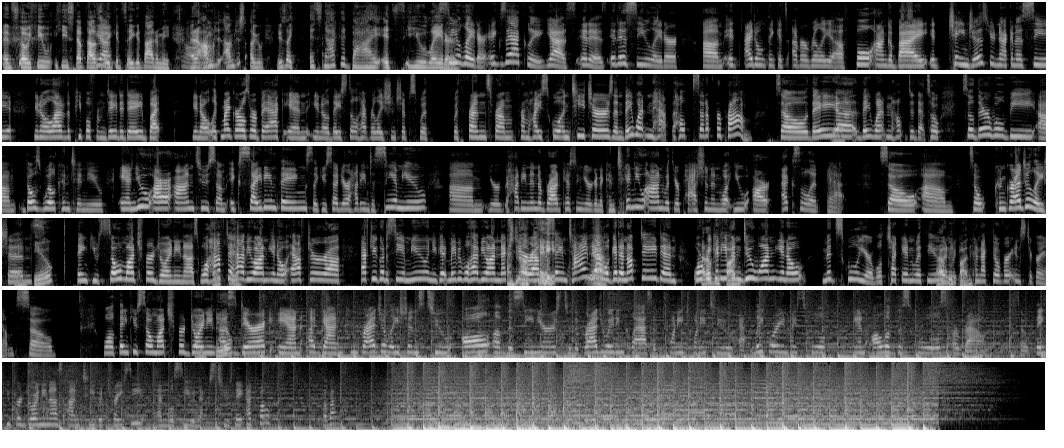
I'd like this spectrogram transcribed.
And so he he stepped out so he could say goodbye to me. And I'm just I'm just ugly. He's like, it's not goodbye. It's see you later. See you later. Exactly. Yes, it is. It is see you later. Um, it. I don't think it's ever really a full on goodbye. It changes. You're not going to see, you know, a lot of the people from day to day, but you know, like my girls were back, and you know, they still have relationships with with friends from from high school and teachers, and they went and ha- helped set up for prom. So they Yeah. uh, they went and helped did that. So so there will be um, those will continue, and you are on to some exciting things. Like you said, you're heading to CMU. Um, you're heading into broadcasting. You're going to continue on with your passion and what you are excellent at. So um, so congratulations. Thank you. Thank you so much for joining us. We'll have Thank to you. have you on, you know, after uh after you go to CMU and you get maybe we'll have you on next An year around the same time. Yeah. Yeah. we'll get an update and or That'll we could even do one, you know, mid school year. We'll check in with you That'll and we fun. can connect over Instagram. So well, thank you so much for joining us, Derek. And again, congratulations to all of the seniors, to the graduating class of 2022 at Lake Orion High School and all of the schools around. So thank you for joining us on Tea with Tracy, and we'll see you next Tuesday at 12. Bye bye.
